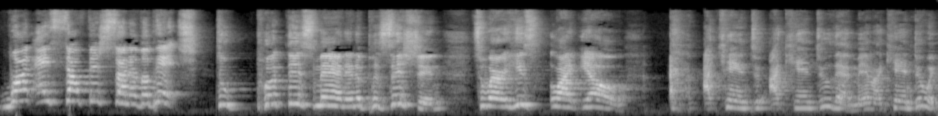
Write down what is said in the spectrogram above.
What a selfish son of a bitch! To put this man in a position to where he's like, yo, I can't do I can't do that, man. I can't do it.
